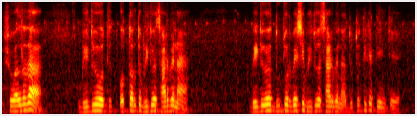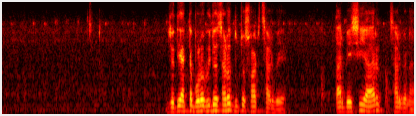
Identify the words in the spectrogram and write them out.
সুবল দাদা ভিডিও অত্যন্ত ভিডিও ছাড়বে না। ভিডিও দুটোর বেশি ভিডিও ছাড়বে না, দুটো থেকে তিনটে। যদি একটা বড় ভিডিও ছাড়ো, দুটো শর্ট ছাড়বে। তার বেশি আর ছাড়বে না।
